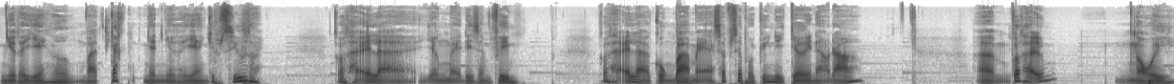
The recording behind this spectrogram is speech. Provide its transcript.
nhiều thời gian hơn và chắc dành nhiều thời gian chút xíu thôi. Có thể là dẫn mẹ đi xem phim có thể là cùng ba mẹ sắp xếp một chuyến đi chơi nào đó. À, có thể ngồi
